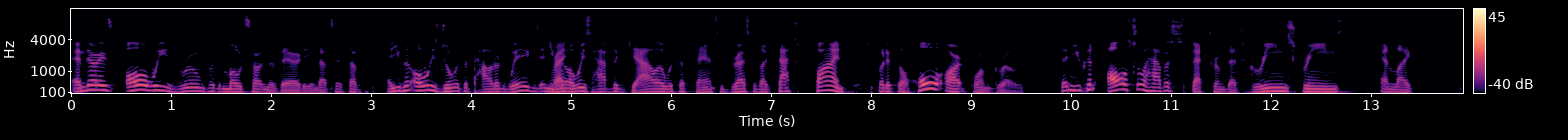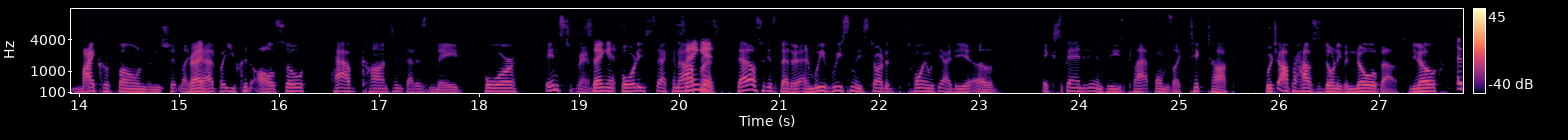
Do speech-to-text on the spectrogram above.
And there is always room for the Mozart and the Verdi and that sort of stuff. And you can always do it with the powdered wigs and you Right. can always have the gala with the fancy dresses. Like that's fine. But if the whole art form grows, then you can also have a spectrum that's green screens and like microphones and shit like Right. that. But you can also have content that is made for Instagram. Sing it. 40 second Sing operas. it. That also gets better. And we've recently started toying with the idea of expanding into these platforms like TikTok, which opera houses don't even know about. You know? Uh,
